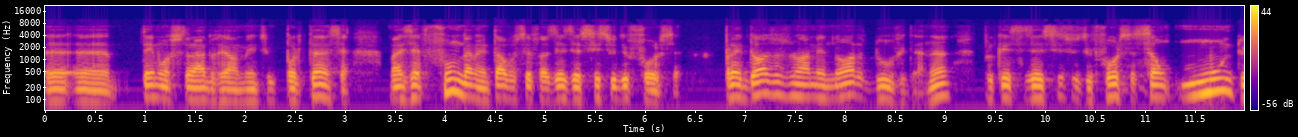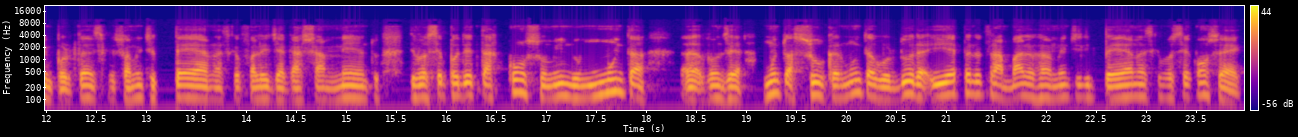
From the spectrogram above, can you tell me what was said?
é, é, tem mostrado realmente importância, mas é fundamental você fazer exercício de força. Para idosos não há a menor dúvida, né? Porque esses exercícios de força são muito importantes, principalmente pernas, que eu falei de agachamento, de você poder estar consumindo muita, uh, vamos dizer, muito açúcar, muita gordura, e é pelo trabalho realmente de pernas que você consegue.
